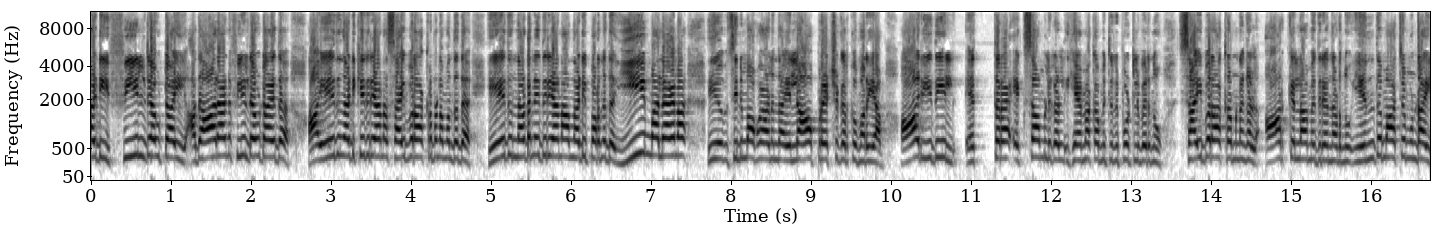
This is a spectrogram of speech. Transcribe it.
നടി ഫീൽഡ് ഔട്ടായി. അത് ആരാണ് ഫീൽഡ് ഔട്ട് ആയത് ആ ഏത് നടിക്കെതിരെയാണ് സൈബർ ആക്രമണം വന്നത്? ഏത് നടനെതിരെയാണ് ആ നടി പറഞ്ഞത്? ഈ മലയാള സിനിമ കാണുന്ന എല്ലാ പ്രേക്ഷകർക്കും അറിയാം. ആ രീതിയിൽ എത്ര എക്സാമ്പിളുകൾ ഹേമ കമ്മിറ്റി റിപ്പോർട്ടിൽ വരുന്നു? സൈബർ ആക്രമണങ്ങൾ ആർക്കെല്ലാം എതിരെ നടന്നു? എന്ത് മാറ്റമുണ്ടായി?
